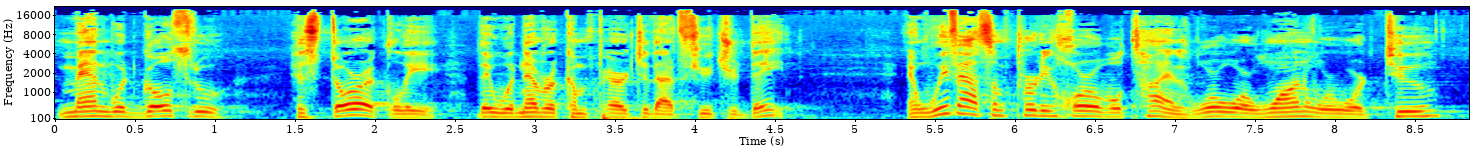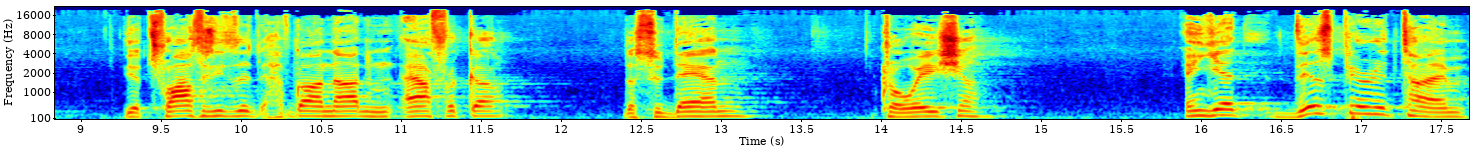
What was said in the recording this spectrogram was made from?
man would go through historically, they would never compare to that future date. And we've had some pretty horrible times World War I, World War II, the atrocities that have gone on in Africa, the Sudan, Croatia. And yet, this period of time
